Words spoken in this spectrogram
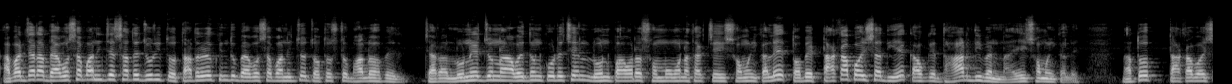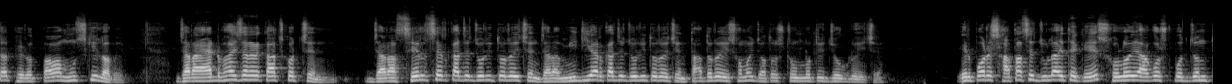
আবার যারা ব্যবসা বাণিজ্যের সাথে জড়িত, তাদেরও কিন্তু ব্যবসা বাণিজ্য যথেষ্ট ভালো হবে। যারা লোনের জন্য আবেদন করেছেন, লোন পাওয়ারও সম্ভাবনা থাকছে এই সময়কালে। তবে টাকা পয়সা দিয়ে কাউকে ধার দিবেন না এই সময়কালে। না তো টাকা পয়সা ফেরত পাওয়া মুশকিল হবে। যারা অ্যাডভাইজারের কাজ করছেন যারা সেলসের কাজে জড়িত রয়েছেন, যারা মিডিয়ার কাজে জড়িত রয়েছেন, তাদেরও এই সময় যথেষ্ট উন্নতির যোগ রয়েছে। এরপরে সাতাশে জুলাই থেকে ষোলোই আগস্ট পর্যন্ত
